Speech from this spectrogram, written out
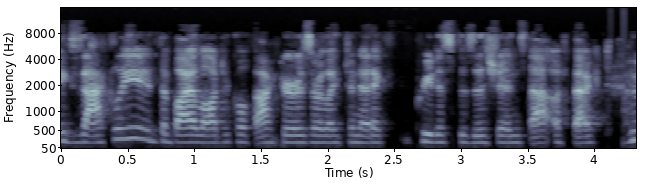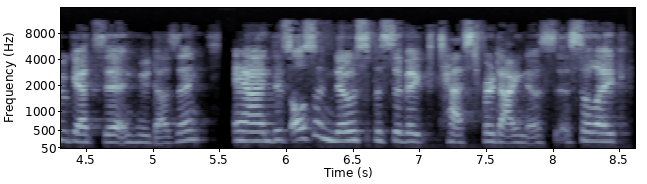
exactly the biological factors or like genetic predispositions that affect who gets it and who doesn't. And there's also no specific test for diagnosis. So like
